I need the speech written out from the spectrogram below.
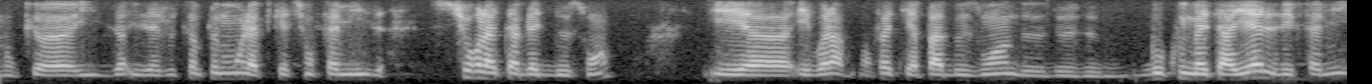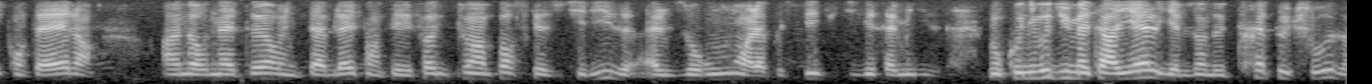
Donc, ils, ajoutent simplement l'application Famise sur la tablette de soins. Et, voilà, en fait, il n'y a pas besoin de, de, beaucoup de matériel. Les familles, quant à elles, un ordinateur, une tablette, un téléphone, peu importe ce qu'elles utilisent, elles auront la possibilité d'utiliser Families. Donc au niveau du matériel, il y a besoin de très peu de choses.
